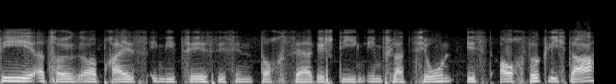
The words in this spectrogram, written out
Die Erzeugerpreisindizes, die sind doch sehr gestiegen. Inflation ist auch wirklich da.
